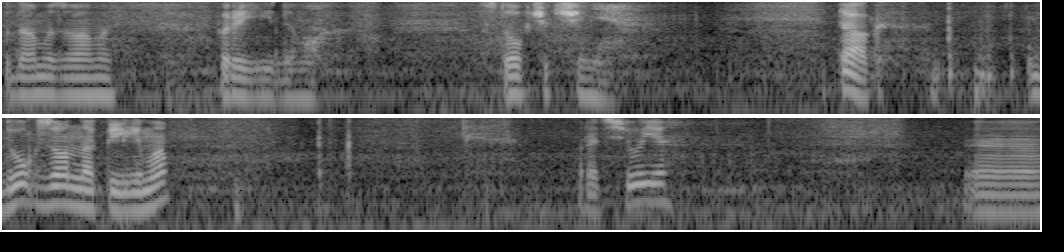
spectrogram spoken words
куди ми з вами переїдемо. Стовпчик чи ні. Так, двохзонна кліма. Працює. Е,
